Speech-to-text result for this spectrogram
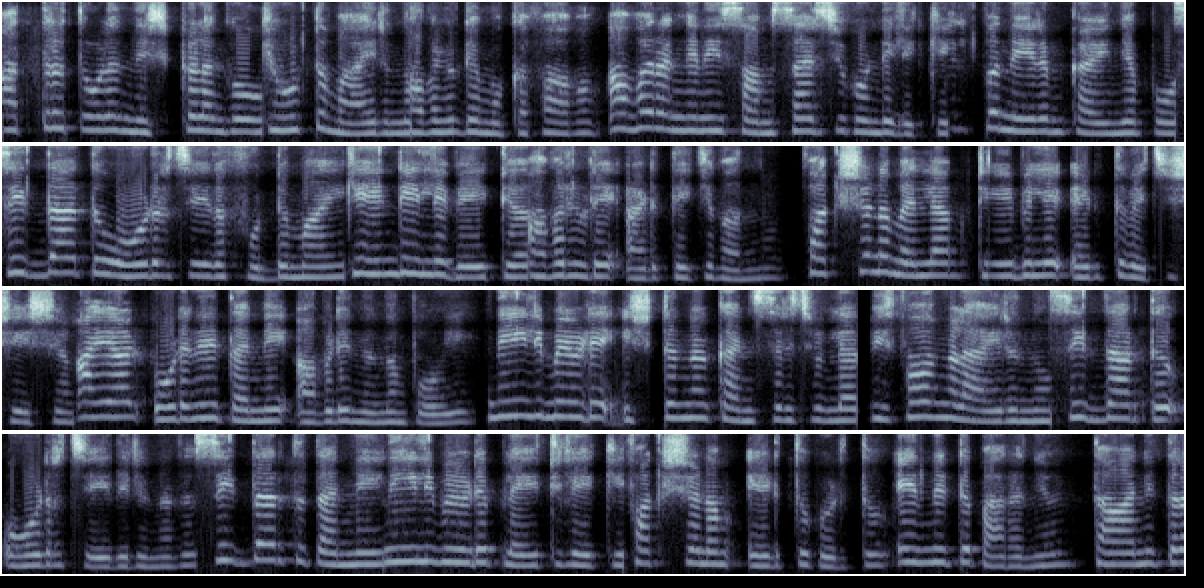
അത്രത്തോളം നിഷ്കളങ്കവും ക്യൂട്ടുമായിരുന്നു അവളുടെ മുഖഭാവം. അവർ അങ്ങനെ സംസാരിച്ചു കൊണ്ടിരിക്കെ അല്പനേരം കഴിഞ്ഞപ്പോൾ സിദ്ധാർത്ഥ് ഓർഡർ ചെയ്ത ഫുഡുമായി ക്യാന്റീനിലെ വെയിറ്റർ അവരുടെ അടുത്തേക്ക് വന്നു. ഭക്ഷണമെല്ലാം ടേബിളിൽ എടുത്തു വെച്ച ശേഷം അയാൾ ഉടനെ തന്നെ അവിടെ നിന്നും പോയി. നീലിമയുടെ ഇഷ്ടങ്ങൾക്കനുസരിച്ചുള്ള വിഭവങ്ങളായിരുന്നു സിദ്ധാർത്ഥ് ഓർഡർ ചെയ്തിരുന്നത്. സിദ്ധാർത്ഥ് തന്നെ നീലിമയുടെ പ്ലേറ്റിലേക്ക് ഭക്ഷണം എടുത്തു കൊടുത്തു എന്നിട്ട് പറഞ്ഞു താനിത്ര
